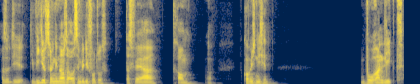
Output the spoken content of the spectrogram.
also die, die Videos sollen genauso aussehen wie die Fotos. Das wäre Traum. Ja. Bekomme ich nicht hin. Woran liegt's?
